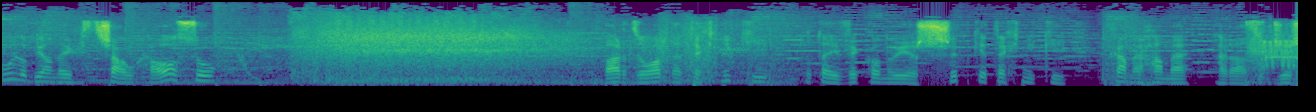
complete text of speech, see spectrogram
ulubionych strzał chaosu. Bardzo ładne techniki. Tutaj wykonuje szybkie techniki Kamehame razy 10.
